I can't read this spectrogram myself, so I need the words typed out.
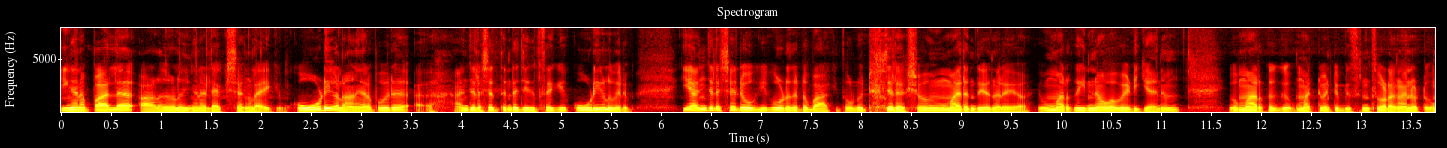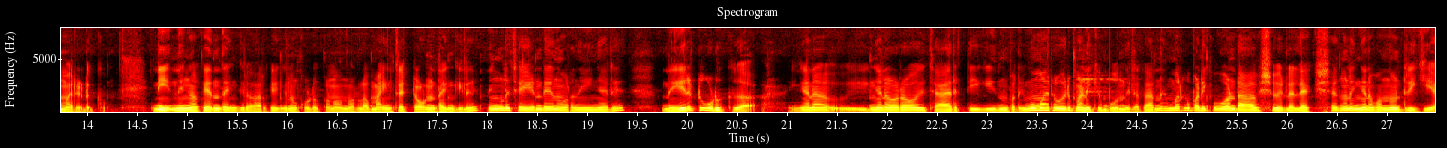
ഇങ്ങനെ പല ആളുകളും ഇങ്ങനെ ലക്ഷങ്ങളായിരിക്കും കോടികളാണ്. ചിലപ്പോൾ ഒരു അഞ്ച് ലക്ഷത്തിന്റെ ചികിത്സയ്ക്ക് കോടികൾ വരും. ഈ അഞ്ച് ലക്ഷം രോഗി കൊടുത്തിട്ട് ബാക്കി തൊണ്ണൂറ്റഞ്ച് ലക്ഷവും ഇവന്മാരെന്ത് ചെയ്യുന്നറിയോ ഇവന്മാർക്ക് ഇന്നോവ മേടിക്കാനും ഇവന്മാർക്ക് മറ്റു മറ്റു ബിസിനസ് തുടങ്ങാനോട്ട് ഇവന്മാരെടുക്കും ഇനി നിങ്ങൾക്ക് എന്തെങ്കിലും ആർക്കെങ്കിലും കൊടുക്കണമെന്നുള്ള മൈൻഡ് സെറ്റ് ഉണ്ടെങ്കിൽ നിങ്ങൾ ചെയ്യേണ്ടതെന്ന് പറഞ്ഞു കഴിഞ്ഞാൽ നേരിട്ട് കൊടുക്കുക. ഇങ്ങനെ ഇങ്ങനെ ഓരോ ചാരിറ്റിക്ക് എന്ന് പറയും ഇവന്മാർ ഒരു പണിക്കും പോകുന്നില്ല. കാരണം ഇവന്മാർക്ക് പണിക്ക് പോകേണ്ട ആവശ്യമില്ല. ലക്ഷങ്ങൾ ഇങ്ങനെ വന്നുകൊണ്ടിരിക്കുക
